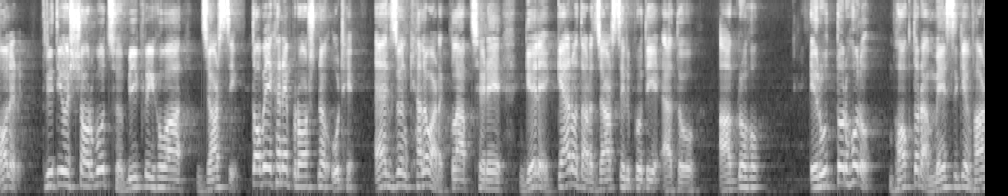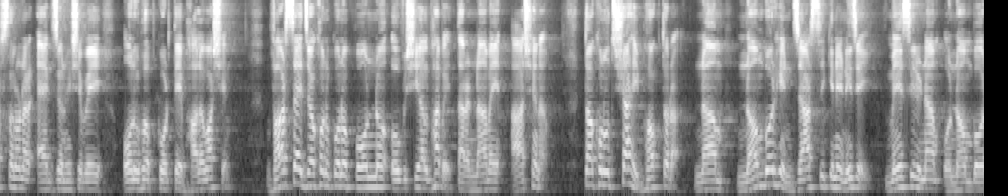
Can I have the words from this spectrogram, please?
দলের তৃতীয় সর্বোচ্চ বিক্রি হওয়া জার্সি। তবে এখানে প্রশ্ন ওঠে, একজন খেলোয়াড় ক্লাব ছেড়ে গেলে কেন তার জার্সির প্রতি এত আগ্রহ? এর উত্তর হলো, ভক্তরা মেসিকে ভার্সেলোনার একজন হিসেবে অনুভব করতে ভালোবাসেন। ভার্সায় যখন কোনো পণ্য অফিসিয়ালভাবে তার নামে আসে না তখন উৎসাহী ভক্তরা নাম নম্বরহীন জার্সি কিনে নিজেই মেসির নাম ও নম্বর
